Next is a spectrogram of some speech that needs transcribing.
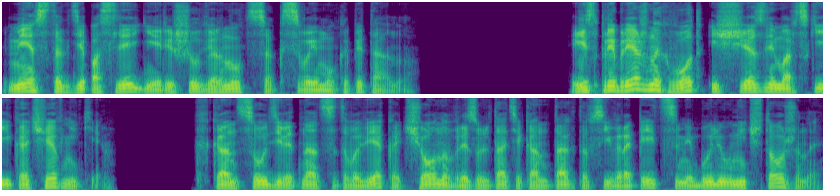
место, где последний решил вернуться к своему капитану. Из прибрежных вод исчезли морские кочевники. К концу XIX века чона в результате контактов с европейцами были уничтожены.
